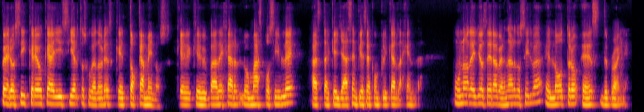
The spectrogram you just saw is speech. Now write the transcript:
pero sí creo que hay ciertos jugadores que toca menos, que, que va a dejar lo más posible hasta que ya se empiece a complicar la agenda. Uno de ellos era Bernardo Silva, el otro es De Bruyne.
